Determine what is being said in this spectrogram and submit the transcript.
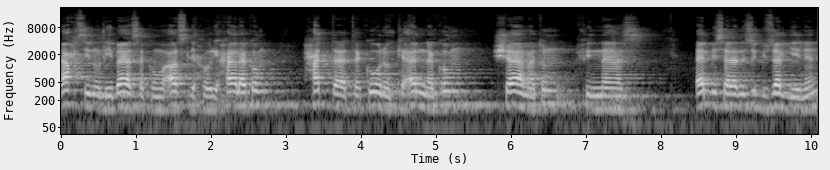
Ahsinu libasakum ve aslihu rihalakum hatta tekunu keennekum şametun finnas. Elbiselerinizi güzel giyinin,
